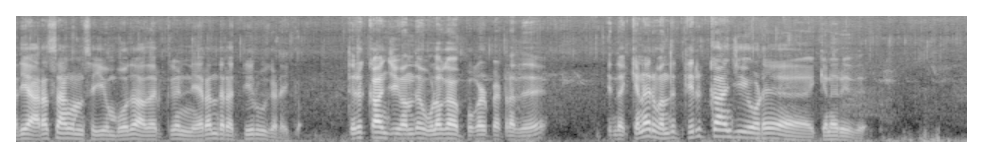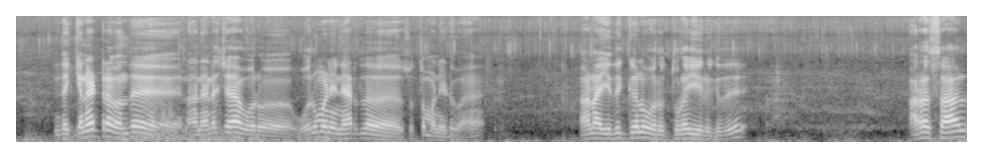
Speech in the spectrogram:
அதே அரசாங்கம் செய்யும்போது அதற்கு நிரந்தர தீர்வு கிடைக்கும். திருக்காஞ்சி வந்து உலக புகழ் பெற்றது. இந்த கிணறு வந்து திருக்காஞ்சியோட கிணறு இது. இந்த கிணற்றை வந்து நான் நினச்சா ஒரு ஒரு மணி நேரத்தில் சுத்தம் பண்ணிவிடுவேன் ஆனால் இதுக்குன்னு ஒரு துறை இருக்குது. அரசால்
